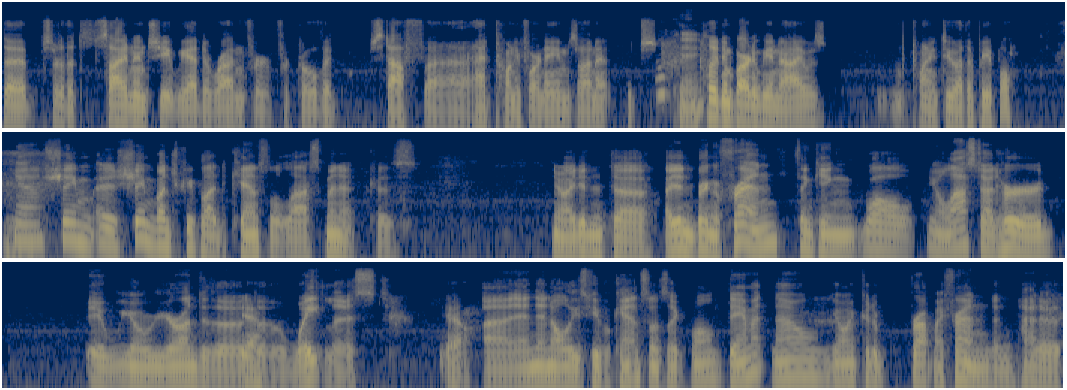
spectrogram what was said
the sort of the sign-in sheet we had to run for for COVID stuff uh, had 24 names on it, which Okay. including Barnaby and I was 22 other people. Yeah, shame. A shame. Bunch of people had to cancel it last minute because, you know, I didn't. Uh, I didn't bring a friend, thinking, well, you know, last I'd heard, it, you know, you're onto the Yeah. the wait list, Yeah, uh, and then all these people cancel. It's like, well, damn it! Now, you know, I could have brought my friend and had a,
